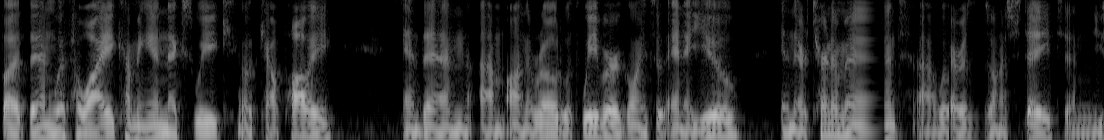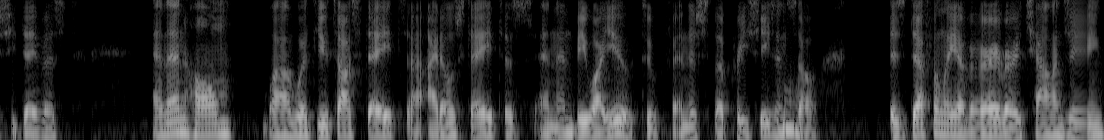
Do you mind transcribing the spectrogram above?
but then with Hawaii coming in next week with Cal Poly and then um, on the road with Weber, going to NAU in their tournament uh, with Arizona State and UC Davis, and then home uh, with Utah State, uh, Idaho State, as, and then BYU to finish the preseason. Mm. So it's definitely a very, very challenging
